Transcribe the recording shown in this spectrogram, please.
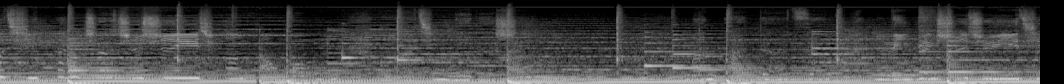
我期盼这只是一场好梦，握紧你的手，慢慢的走，宁愿失去一切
